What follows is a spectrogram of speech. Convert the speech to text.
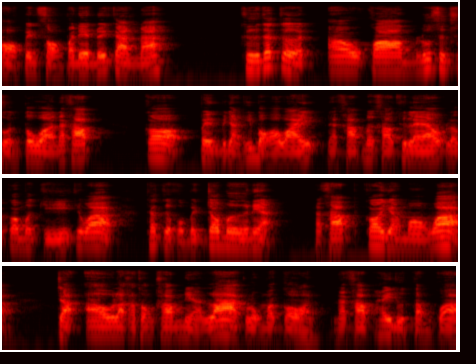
ออกเป็น 2 ประเด็นด้วยกันนะ คือถ้าเกิดเอาความรู้สึกส่วนตัวนะครับ ก็เป็นไปอย่างที่บอกเอาไว้นะครับ เมื่อคราวที่แล้วแล้วก็เมื่อกี้ที่ว่าถ้าเกิดผมเป็นเจ้ามือเนี่ย นะครับ ก็ยังมองว่าจะเอาราคาทองคำเนี่ยลากลงมาก่อนนะครับ ให้หลุดต่ำกว่า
